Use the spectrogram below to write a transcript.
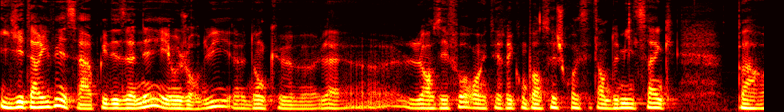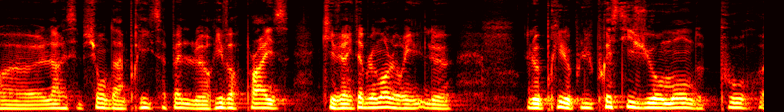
il y est arrivé, ça a pris des années et aujourd'hui, euh, donc euh, leurs efforts ont été récompensés. Je crois que c'était en 2005 par euh, la réception d'un prix qui s'appelle le River Prize, qui est véritablement le, le, le, prix le plus prestigieux au monde pour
